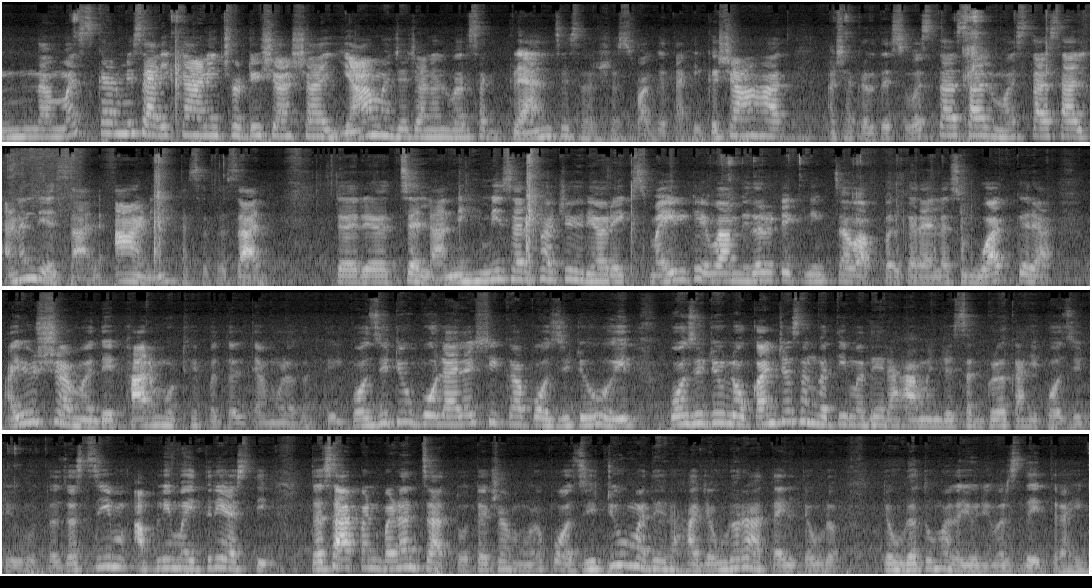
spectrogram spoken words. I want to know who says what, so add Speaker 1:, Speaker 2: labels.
Speaker 1: नमस्कार मी सारिका आणि छोटीशी आशा या माझ्या चॅनलवर सगळ्यांचे सहर्ष स्वागत आहे. कशा आहात? अशा करते स्वस्त असाल मस्त असाल आनंदी असाल आणि हसत असाल. तर चला नेहमीसारखा चेहऱ्यावर एक स्माईल ठेवा मिरर टेक्निकचा वापर करायला सुरुवात करा. आयुष्यामध्ये फार मोठे बदल त्यामुळे घडतील. पॉझिटिव्ह बोलायला शिका पॉझिटिव्ह होईल. पॉझिटिव्ह लोकांच्या संगतीमध्ये राहा म्हणजे सगळं काही पॉझिटिव्ह होतं. जशी आपली मैत्री असती तसं आपण बनत जातो त्याच्यामुळं पॉझिटिव्हमध्ये राहा. जेवढं राहता येईल तेवढं तेवढं तुम्हाला युनिवर्स देत राहील.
